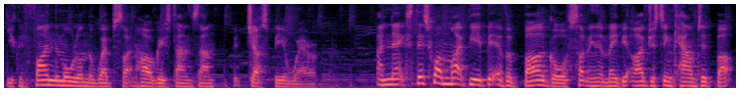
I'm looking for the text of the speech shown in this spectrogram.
You can find them all on the website and Hargreaves Lansdown, but just be aware of them. And next, this one might be a bit of a bug or something that maybe I've just encountered, but,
